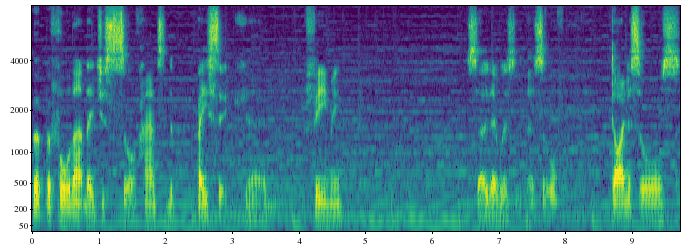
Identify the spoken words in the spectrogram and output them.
but before that, they just sort of had the basic um, theming. So there was a sort of dinosaurs,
